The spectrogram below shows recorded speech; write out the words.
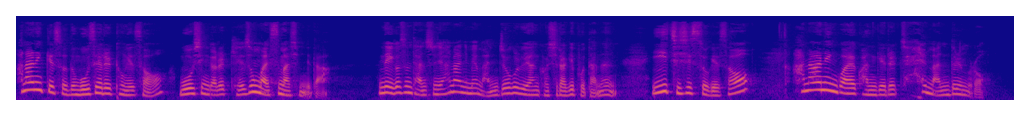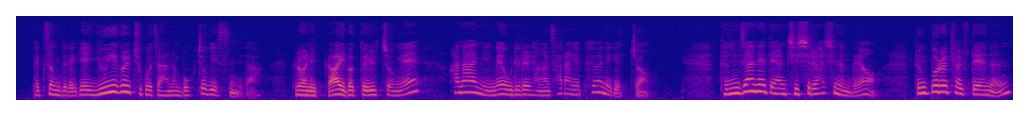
하나님께서도 모세를 통해서 무엇인가를 계속 말씀하십니다. 근데 이것은 단순히 하나님의 만족을 위한 것이라기보다는 이 지시 속에서 하나님과의 관계를 잘 만들므로 백성들에게 유익을 주고자 하는 목적이 있습니다. 그러니까 이것도 일종의 하나님의 우리를 향한 사랑의 표현이겠죠. 등잔에 대한 지시를 하시는데요. 등불을 켤 때에는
